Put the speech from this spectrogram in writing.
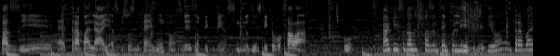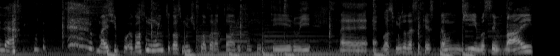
fazer é trabalhar. E as pessoas me perguntam, às vezes, eu fico bem assim, meu Deus, o que, que eu vou falar? Tipo, ah, o que você gosta de fazer no tempo livre? Eu, ah, trabalhar. Mas, tipo, eu gosto muito, gosto muito de laboratório o tempo inteiro. E é, é, gosto muito dessa questão de você vai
